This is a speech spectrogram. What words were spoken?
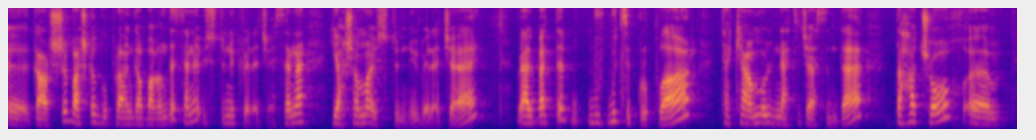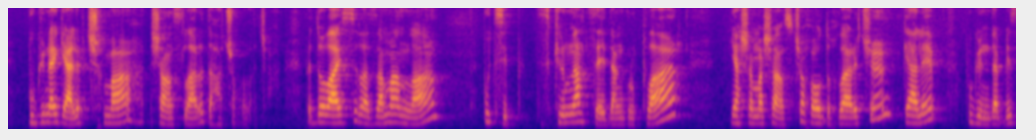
e, qarşı başqa qrupların qabağında sənə üstünlük verəcək. Sənə yaşama üstünlüyü verəcək. Və əlbəttə bu, bu tip qruplar təkamül nəticəsində daha çox ə, e, bu günə gəlib çıxma şansları daha çox olacaq. Və dolayısıyla zamanla bu tip diskriminasiya edən qruplar yaşama şansı çox olduqları üçün gəlib bu gün də biz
